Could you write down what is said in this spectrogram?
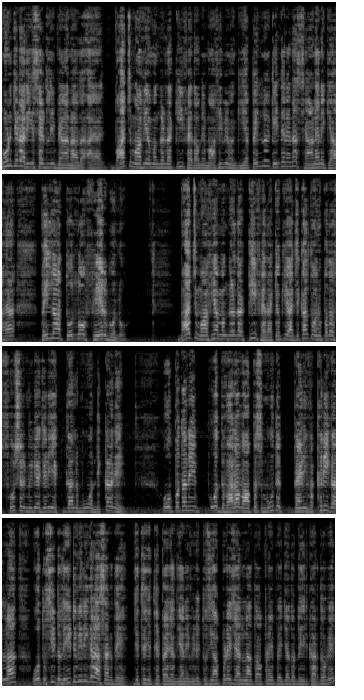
ਹੁਣ ਜਿਹੜਾ ਰੀਸੈਂਟਲੀ ਬਿਆਨ ਆਇਆ, ਬਾਅਦ ਚ ਮਾਫੀਆ ਮੰਗਣ ਦਾ ਕੀ ਫਾਇਦਾ? ਉਹਨੇ ਮਾਫੀ ਵੀ ਮੰਗੀ ਹੈ। ਪਹਿਲਾਂ ਹੀ ਕਹਿੰਦੇ ਨੇ ਨਾ, ਸਿਆਣਿਆਂ ਨੇ ਕਿਹਾ ਹੋਇਆ, ਪਹਿਲਾਂ ਤੋਲੋ, ਫੇਰ ਬੋਲੋ। ਬਾਅਦ ਚ ਮਾਫੀਆ ਮੰਗਣ ਦਾ ਕੀ ਫਾਇਦਾ? ਕਿਉਂਕਿ ਅੱਜ ਕੱਲ ਤੁਹਾਨੂੰ ਪਤਾ, ਸੋਸ਼ਲ ਮੀਡੀਆ ਜਿਹੜੀ ਇੱਕ ਗੱਲ ਮੂੰਹੋਂ ਨਿਕਲ ਗਈ ਉਹ ਪਤਾ ਨਹੀਂ, ਉਹ ਦੁਬਾਰਾ ਵਾਪਸ ਮੂੰਹ ਤੇ ਪੈਣੀ ਵੱਖਰੀ ਗੱਲ ਆ, ਉਹ ਤੁਸੀਂ ਡਿਲੀਟ ਵੀ ਨਹੀਂ ਕਰਾ ਸਕਦੇ, ਜਿੱਥੇ ਜਿੱਥੇ ਪੈ ਜਾਂਦੀਆਂ ਨੇ ਵੀਡੀਓ। ਤੁਸੀਂ ਆਪਣੇ ਚੈਨਲਾਂ ਤੋਂ, ਆਪਣੇ ਪੇਜਾਂ ਤੋਂ ਡਿਲੀਟ ਕਰ ਦੋਗੇ,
